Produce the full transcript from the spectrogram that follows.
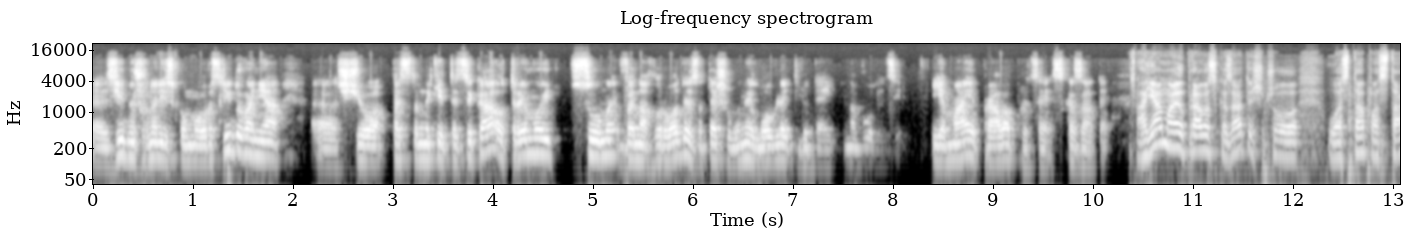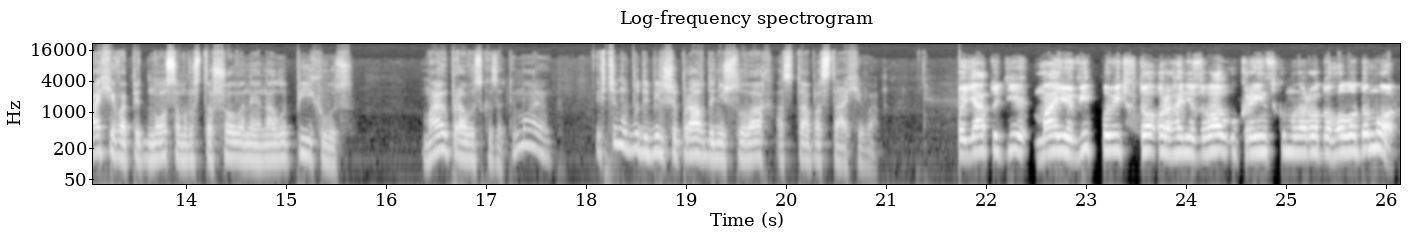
Е, згідно журналістського розслідування, е, що представники ТЦК отримують суми винагороди за те, що вони ловлять людей на вулиці. І я маю право про це сказати. А я маю право сказати, що у Остапа Стахіва під носом розташований налопіхвус. Маю право сказати? Маю. І в цьому буде більше правди, ніж в словах Остапа Стахіва. то я тоді маю відповідь, хто організував українському народу голодомор.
